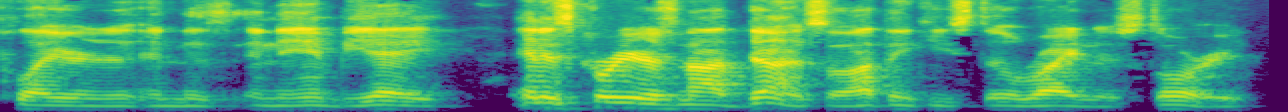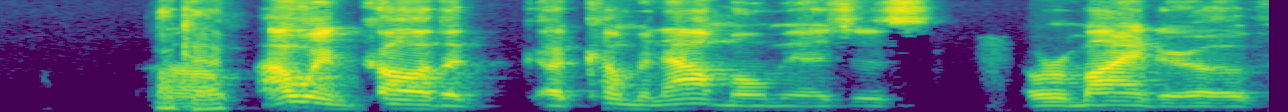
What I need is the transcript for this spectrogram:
player in, in this in the NBA, and his career is not done. So I think he's still writing his story. Okay. Um, I wouldn't call it a, a coming out moment. It's just a reminder of,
